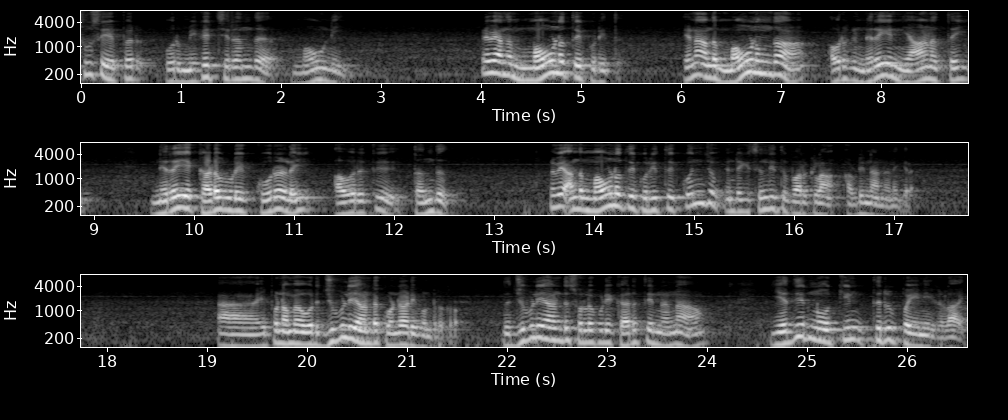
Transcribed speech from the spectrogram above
சூசையப்பர் ஒரு மிகச்சிறந்த மௌனி. எனவே அந்த மௌனத்தை குறித்து ஏன்னா அந்த மௌனம் தான் அவருக்கு நிறைய ஞானத்தை நிறைய கடவுளுடைய குரலை அவருக்கு தந்தது. எனவே அந்த மௌனத்தை குறித்து கொஞ்சம் இன்றைக்கு சிந்தித்து பார்க்கலாம் அப்படின்னு நான் நினைக்கிறேன். இப்போ நம்ம ஒரு ஜூபிலி ஆண்டை கொண்டாடி கொண்டிருக்கிறோம். இந்த ஜூபிலி ஆண்டு சொல்லக்கூடிய கருத்து என்னென்னா எதிர்நோக்கின் திருப்பயணிகளாய்.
